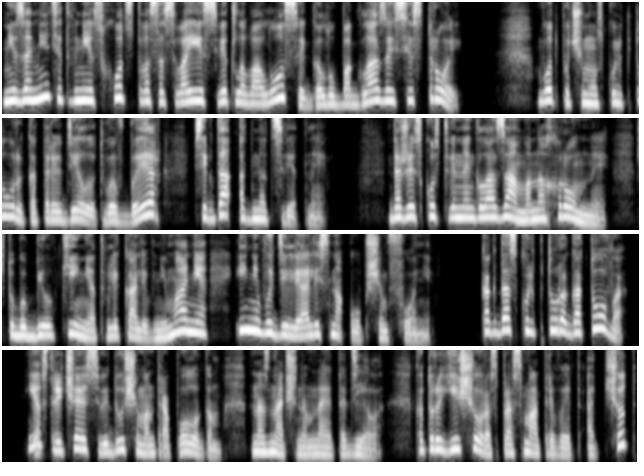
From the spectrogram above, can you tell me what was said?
не заметит в ней сходства со своей светловолосой, голубоглазой сестрой. Вот почему скульптуры, которые делают в ФБР, всегда одноцветные. Даже искусственные глаза монохромные, чтобы белки не отвлекали внимание и не выделялись на общем фоне. Когда скульптура готова, я встречаюсь с ведущим антропологом, назначенным на это дело, который еще раз просматривает отчет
